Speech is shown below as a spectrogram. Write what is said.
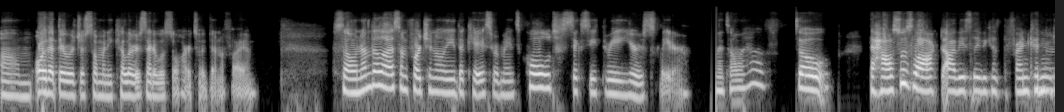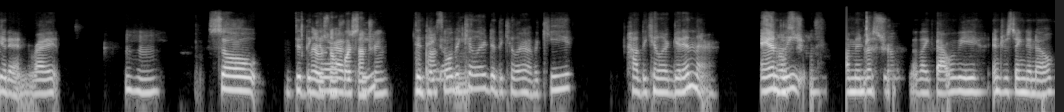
um, or that there were just so many killers that it was so hard to identify. So, nonetheless, unfortunately, the case remains cold 63 years later. That's all I have. So, the house was locked, obviously, because the friend couldn't mm-hmm. get in, right? Mm-hmm. So, did the there killer was no have forced entry? Did they know the killer? Did the killer have a key? How'd the killer get in there and That's leave? True. I'm interested. Like that would be interesting to know.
